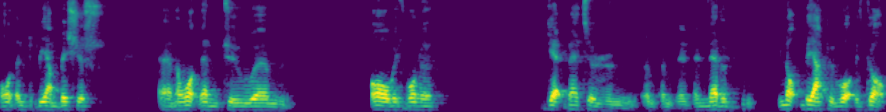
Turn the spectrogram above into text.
I want them to be ambitious, and I want them to um, always want to get better and, and, and never not be happy with what they've got.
